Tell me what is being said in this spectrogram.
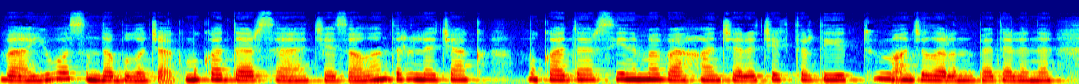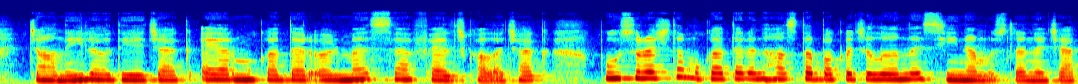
ve yuvasında bulacak. Mukadder ise cezalandırılacak. Mukadder sineme ve hançere çektirdiği tüm acıların bedelini canıyla ödeyecek. Eğer mukadder ölmezse felç kalacak. Bu süreçte mukadderin hasta bakıcılığını Sinem üstlenecek.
